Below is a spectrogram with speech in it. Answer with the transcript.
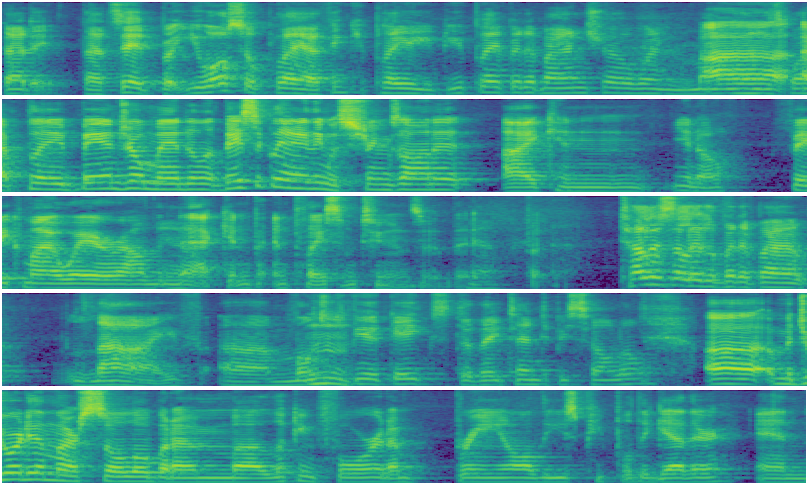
That it, that's it. But you also play. I think you play. Do you play a bit of banjo and mandolin Uh, as well? I play banjo, mandolin, basically anything with strings on it. I can, you know, fake my way around the neck and, and play some tunes with it. Yeah. But Tell us a little bit about live. Uh, most Mm-hmm. of your gigs do they tend to be solo? uh, a majority of them are solo, but I'm uh, looking forward. I'm bringing all these people together and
